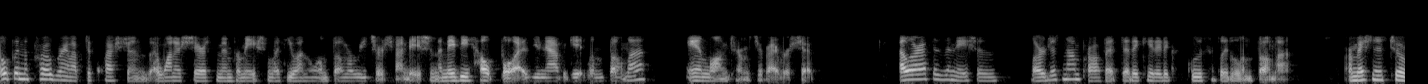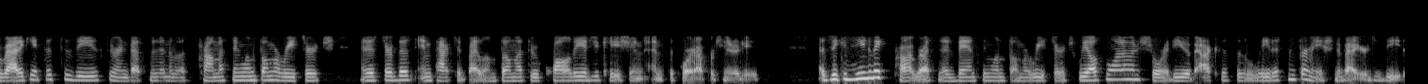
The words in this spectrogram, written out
open the program up to questions, I want to share some information with you on the Lymphoma Research Foundation that may be helpful as you navigate lymphoma and long-term survivorship. LRF is the nation's largest nonprofit dedicated exclusively to lymphoma. Our mission is to eradicate this disease through investment in the most promising lymphoma research and to serve those impacted by lymphoma through quality education and support opportunities. As we continue to make progress in advancing lymphoma research, we also want to ensure that you have access to the latest information about your disease.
